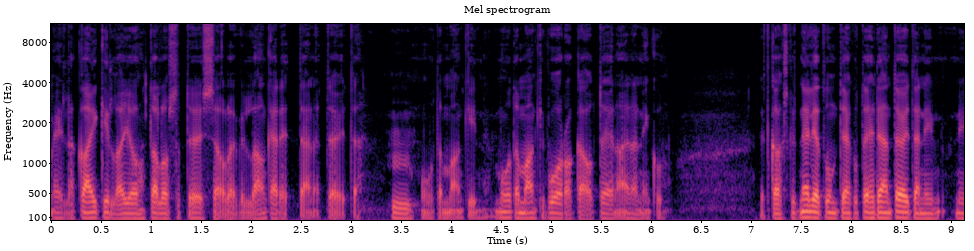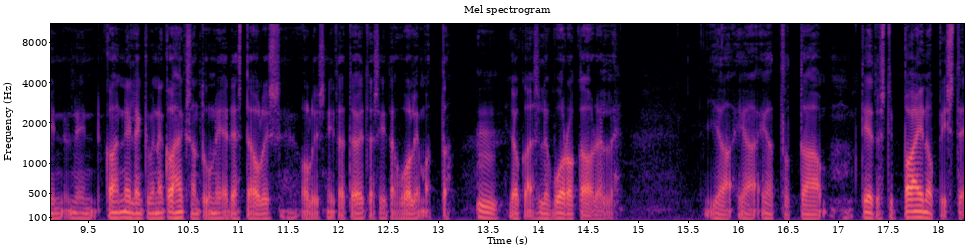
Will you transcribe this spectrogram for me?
meillä kaikilla jo talossa töissä olevilla on kädet täynnä töitä hmm. muutamankin, muutamankin vuorokauteen aina niin kuin – että 24 tuntia kun tehdään töitä, niin, niin, niin 48 tunnin edestä olisi, olisi niitä töitä siitä huolimatta mm. jokaiselle vuorokaudelle. Ja, ja, ja tota, tietysti painopiste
